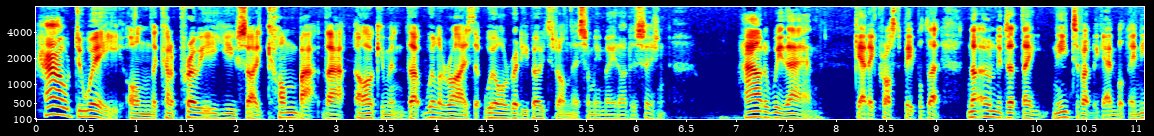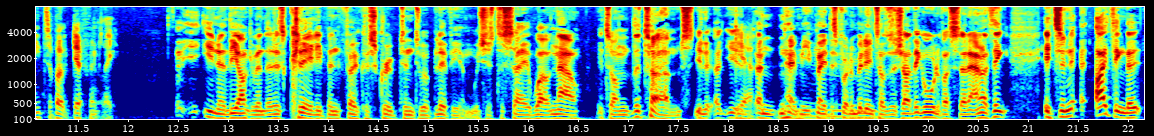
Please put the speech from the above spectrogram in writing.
how do we on the kind of pro EU side combat that argument that will arise that we already voted on this and we made our decision? How do we then get across to people that not only that they need to vote again, but they need to vote differently? you know the argument that has clearly been focus grouped into oblivion, which is to say, well, now it's on the terms. You know, uh, you, Yeah. and Naomi, you've made this point a million times, which I think all of us said, it, and I think it's an. I think that.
